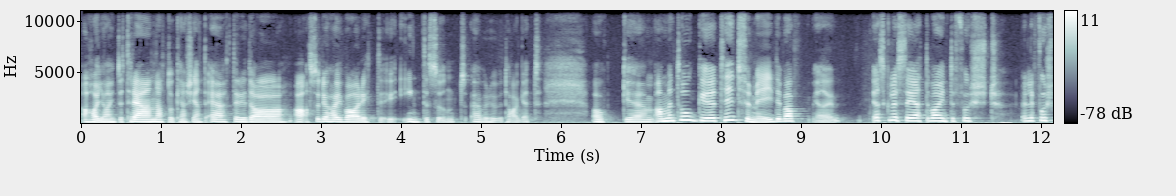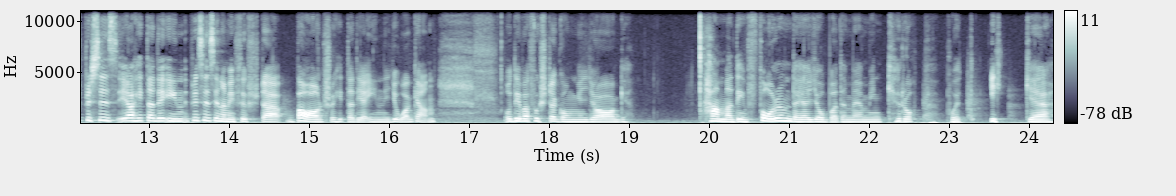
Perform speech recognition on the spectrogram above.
Jaha, jag har inte tränat, då kanske jag inte äter idag. Ja, så det har ju varit inte sunt överhuvudtaget. Och eh, ja, men tog eh, tid för mig. Det var, eh, jag skulle säga att det var inte först eller först precis, jag hittade in, precis innan min första barn så hittade jag in i yogan. Och det var första gången jag hamnade i en form där jag jobbade med min kropp på ett icke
